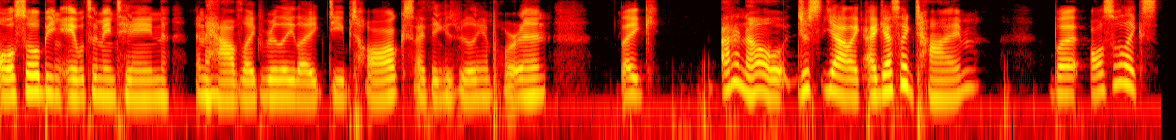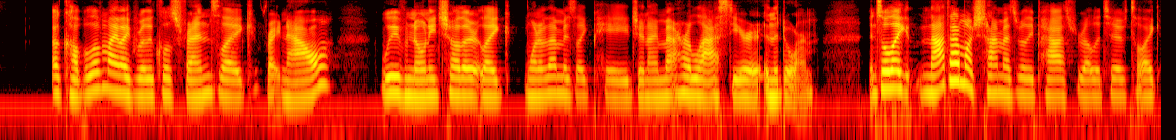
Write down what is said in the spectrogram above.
also being able to maintain and have like really like deep talks, I think is really important. Like, I don't know, just yeah, like I guess like time, but also like a couple of my like really close friends, like right now, we've known each other. Like one of them is like Paige, and I met her last year in the dorm, and so like not that much time has really passed relative to like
